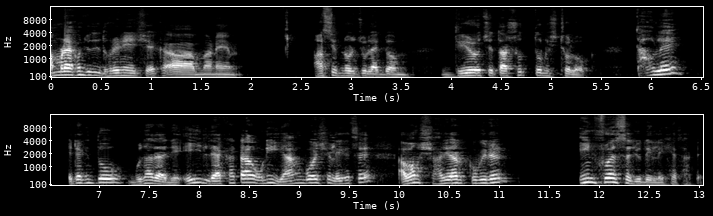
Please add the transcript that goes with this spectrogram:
আমরা এখন যদি ধরে নিই শেখ মানে আসিফ নজরুল একদম দৃঢ় দৃঢ়চেতা, সত্যনিষ্ঠ লোক তাহলে এটা কিন্তু বোঝা যায় যে এই লেখাটা উনি ইয়াং বয়সে লিখেছে এবং শাহরিয়ার কবিরের ইনফ্লুয়েন্সে যদি লিখে থাকে,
